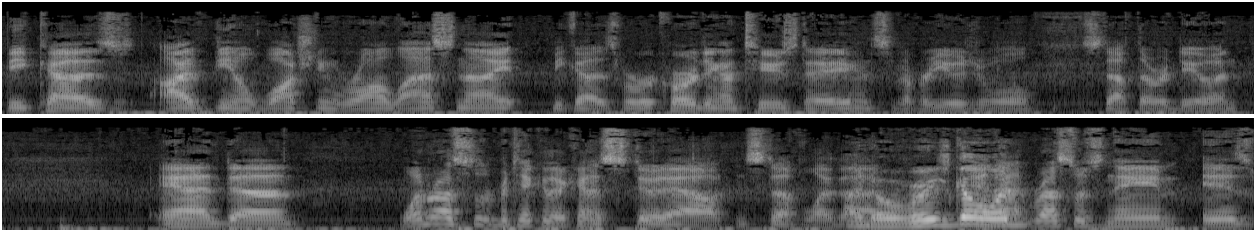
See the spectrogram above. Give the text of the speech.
because I've you know watching Raw last night because we're recording on Tuesday instead of our usual stuff that we're doing, and uh, one wrestler in particular kind of stood out and stuff like that. I know where he's And going. that wrestler's name is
